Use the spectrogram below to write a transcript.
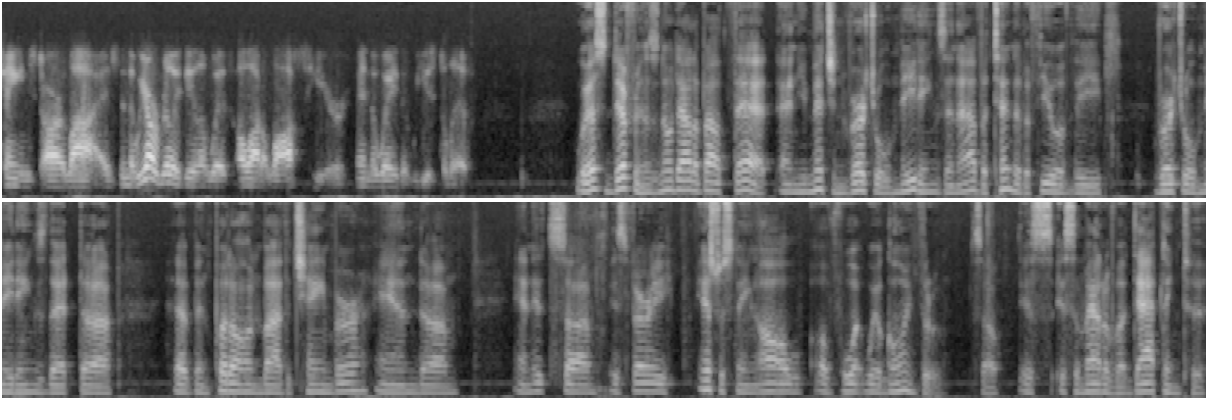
changed our lives and that we are really dealing with a lot of loss here in the way that we used to live. Well, it's different. There's no doubt about that. And you mentioned virtual meetings, and I've attended a few of the virtual meetings that uh, have been put on by the chamber, and um, and it's uh, it's very interesting all of what we're going through. So it's it's a matter of adapting to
